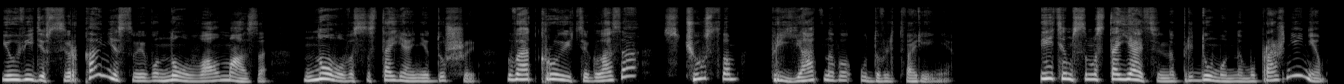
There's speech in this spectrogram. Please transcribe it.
и, увидев сверкание своего нового алмаза, нового состояния души, вы откроете глаза с чувством приятного удовлетворения. Этим самостоятельно придуманным упражнением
